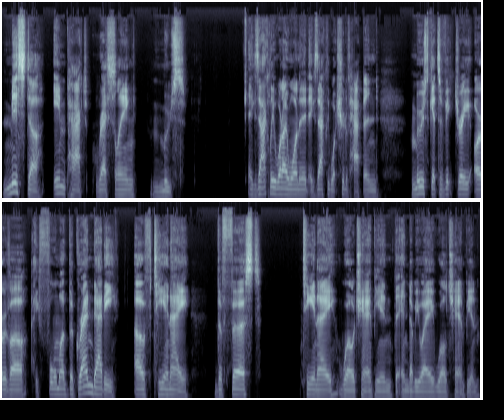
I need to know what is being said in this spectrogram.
Mister Impact Wrestling Moose. Exactly what I wanted. Exactly what should have happened. Moose gets a victory over a former, the granddaddy of TNA, the first TNA world champion, the NWA world champion.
